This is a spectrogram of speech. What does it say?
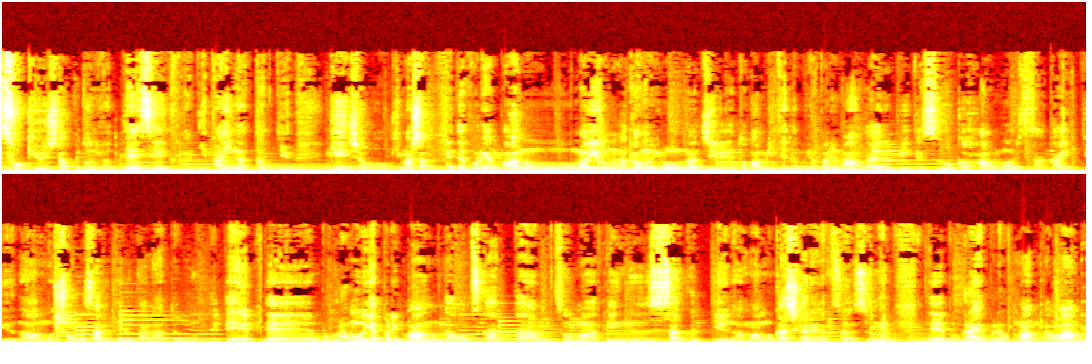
訴求したことによって成果が2倍になったっていう現象が起きました。で、これやっぱあのまあ、世の中のいろんな事例とか見てても、やっぱり漫画 LP ってすごく反応率高いっていうのはもう証明されてるかなと思ってて、で、僕らもやっぱり漫画を使ったそのマーケティング施策っていうのは、まあ、昔からやってたんですよね。で、僕らやっぱり漫画は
